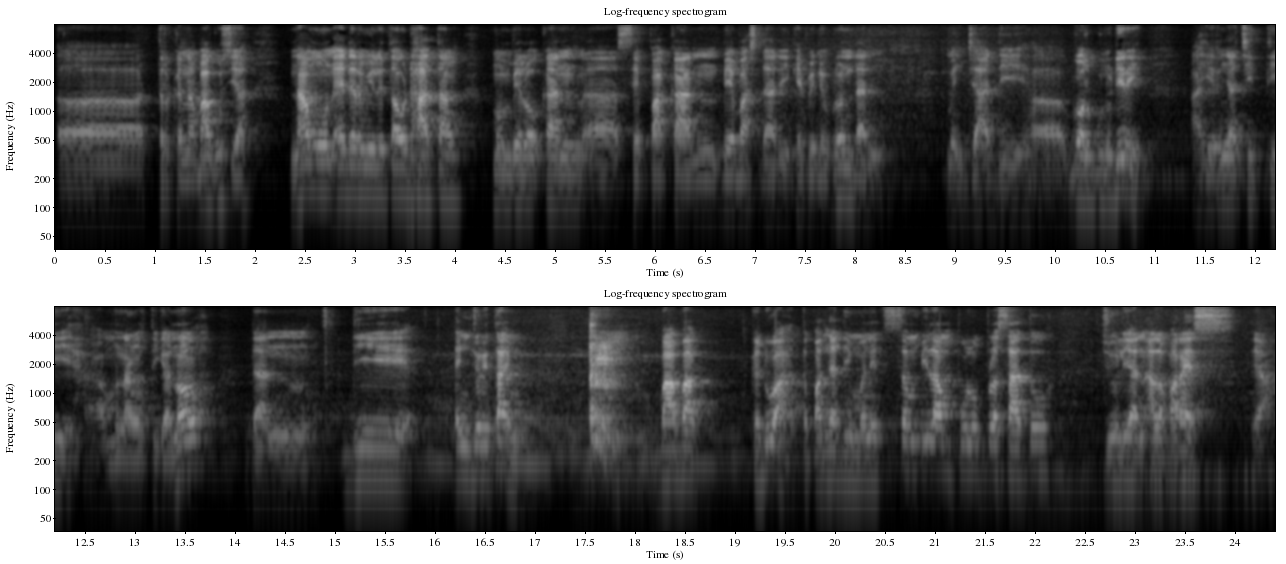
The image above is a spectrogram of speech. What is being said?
uh, terkena bagus ya. Namun Eder Militao datang membelokkan uh, sepakan bebas dari Kevin De Bruyne dan menjadi uh, gol bunuh diri akhirnya City uh, menang 3-0 dan di injury time babak kedua tepatnya di menit 90 plus 1 Julian Alvarez. Ya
